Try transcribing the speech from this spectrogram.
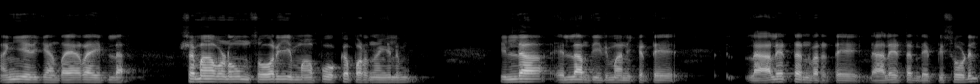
അംഗീകരിക്കാൻ തയ്യാറായിട്ടില്ല. ക്ഷമാപണവും സോറിയും മാപ്പും ഒക്കെ പറഞ്ഞെങ്കിലും ഇല്ല എല്ലാം തീരുമാനിക്കട്ടെ ലാലേട്ടൻ വരട്ടെ ലാലേട്ടന്റെ എപ്പിസോഡിൽ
